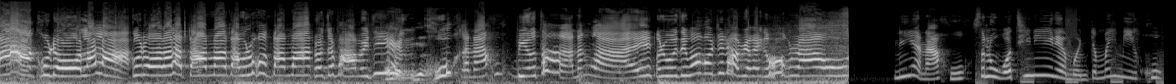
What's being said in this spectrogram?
อ้ากูโดนแล้วล่ะกูโดนแล้วล่ะตามมาตามมาทุกคนตามมา เราจะพาไปที่แห่งคุกอะนะคุกเบียวทหารทั้งหลายมาดูสิว่าเขาจะทำยังไงกับพวกเรา นี่อะนะคุกสรุปว่าที่นี่เนี่ยเหมือนจะไม่มีคุก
